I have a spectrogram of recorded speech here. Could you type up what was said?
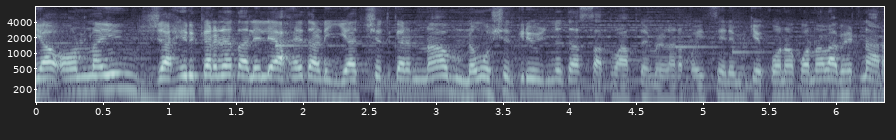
या ऑनलाईन जाहीर करण्यात आलेल्या आहेत आणि यात शेतकऱ्यांना नमो शेतकरी योजनेचा सातवा हप्ता मिळणार. पैसे नेमके कोणाकोणाला भेटणार?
